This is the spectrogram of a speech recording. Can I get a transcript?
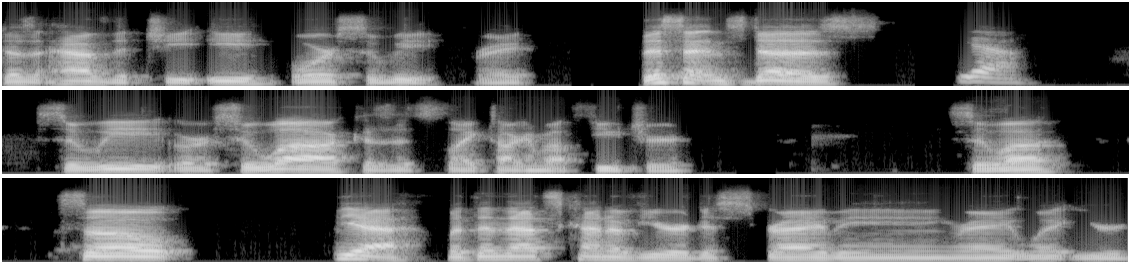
doesn't have the chi e or sui, right? This sentence does Yeah. sui or suwa because it's like talking about future. Suwa. So yeah, but then that's kind of your describing, right? What you're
